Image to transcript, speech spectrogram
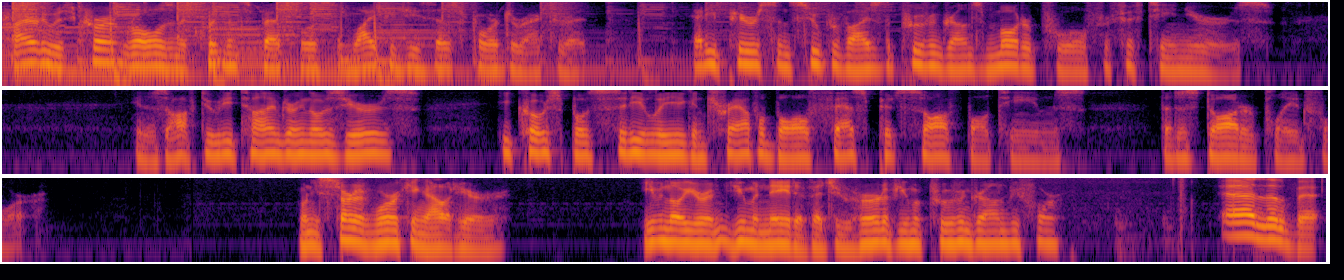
Prior to his current role as an equipment specialist in YPG's S4 Directorate, Eddie Pierson supervised the Proving Grounds motor pool for 15 years. In his off duty time during those years, he coached both City League and travel ball fast pitch softball teams that his daughter played for. When you started working out here, even though you're a Yuma native, had you heard of Yuma Proving Ground before? Yeah, a little bit.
